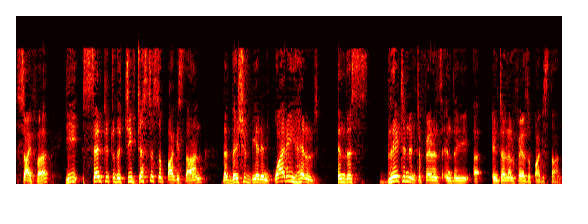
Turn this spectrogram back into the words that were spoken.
cipher, he sent it to the Chief Justice of Pakistan that there should be an inquiry held in this blatant interference in the uh, internal affairs of Pakistan.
